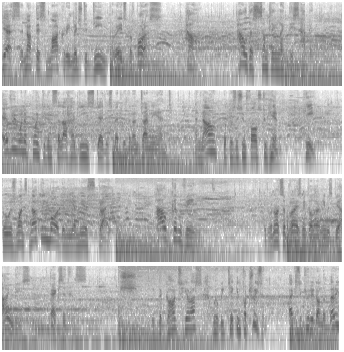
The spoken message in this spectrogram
Yes, and not this mockery Dean parades before us. How? How does something like this happen? Everyone appointed in Salah ad-Din's stead is met with an untimely end. And now, the position falls to him. He, who was once nothing more than the Emir's scribe. How convenient. It would not surprise me to learn he was behind these accidents. Shh! If the guards hear us, we'll be taken for treason. Executed on the very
